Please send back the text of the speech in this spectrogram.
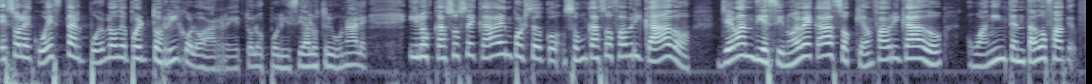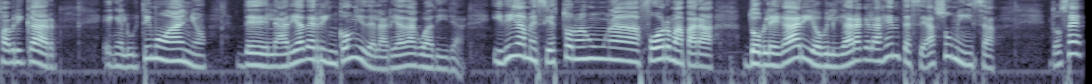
eso le cuesta al pueblo de Puerto Rico los arrestos, los policías, los tribunales. Y los casos se caen por son casos fabricados. Llevan 19 casos que han fabricado o han intentado fabricar en el último año del área de Rincón y del área de Aguadilla. Y dígame si esto no es una forma para doblegar y obligar a que la gente sea sumisa. Entonces,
